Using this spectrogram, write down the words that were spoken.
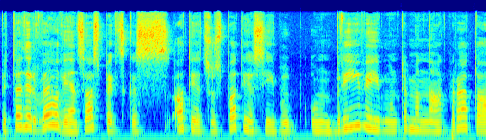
Bet tad ir vēl viens aspekts, kas attiecas uz patiesību un brīvību. Un te man nāk prātā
